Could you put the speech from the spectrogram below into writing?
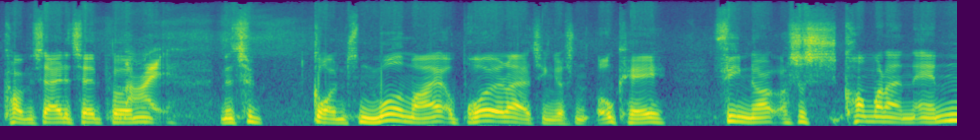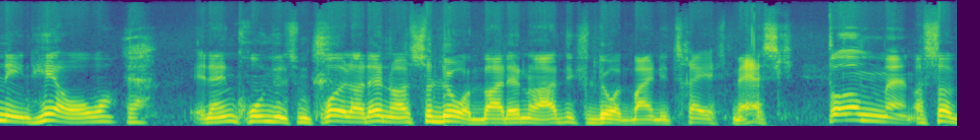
komme særlig tæt på Nej. den. Men så går den sådan mod mig og brøler, og jeg tænker sådan, okay, fint nok. Og så kommer der en anden en herover. Ja. En anden kronvild, som brøler den også, så løber den bare i den retning, så løber den bare ind i træ, smask. Bum, mand. Og så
